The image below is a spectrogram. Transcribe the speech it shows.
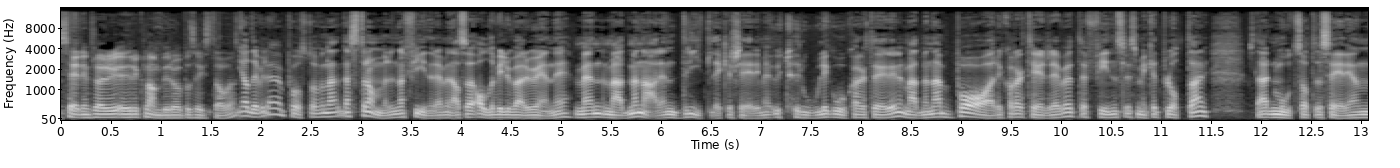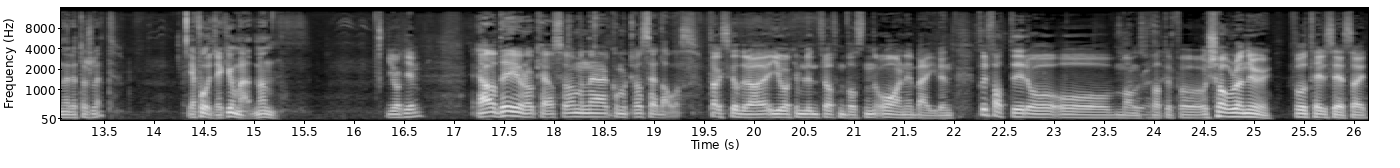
serien fra reklamebyrået på 60-tallet? Ja, det vil jeg påstå. Den er, strammere, den er finere. men altså, Alle vil jo være uenige. Men Mad Men er en dritlekker serie med utrolig gode karakterer. Mad Men er bare karakterdrevet. Det fins liksom ikke et plott der. Så det er den motsatte serien, rett og slett. Jeg foretrekker jo Mad Men. Joakim? Ja, det gjør nok jeg også, men jeg kommer til å se Dallas. Takk skal dere ha, Joakim Lund fra Aftenposten og Arne Berggren, forfatter og, og manusforfatter og showrunner for Hotell Cæsar.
